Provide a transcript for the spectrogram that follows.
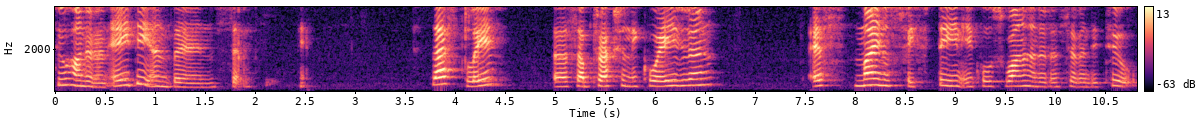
280 and then 7. Here. Lastly, a subtraction equation s minus 15 equals 172.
